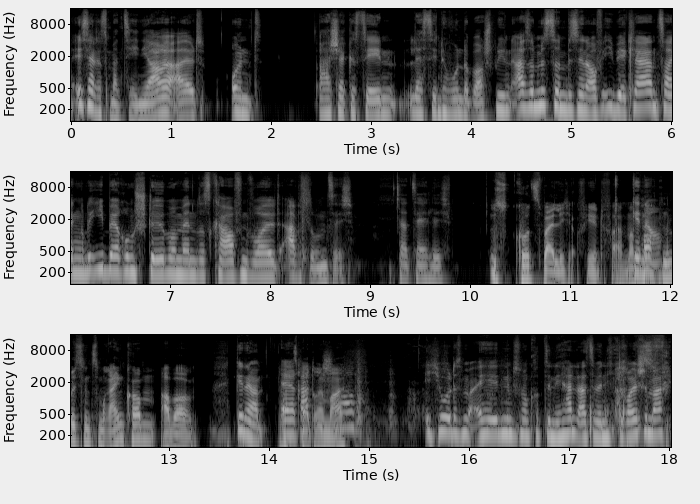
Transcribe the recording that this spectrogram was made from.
ich sag jetzt mal zehn Jahre alt und hast ja gesehen, lässt sich nur wunderbar spielen. Also müsst ihr ein bisschen auf eBay Kleinanzeigen oder eBay rumstöbern, wenn ihr das kaufen wollt, aber es lohnt sich. Tatsächlich. Ist kurzweilig auf jeden Fall. Man Genau. braucht ein bisschen zum Reinkommen, aber Genau. Äh, zwei, dreimal. Ich hole das mal, ich nehme es mal kurz in die Hand, also wenn ich Geräusche mache.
